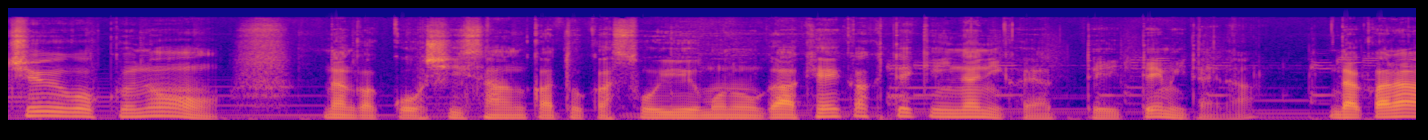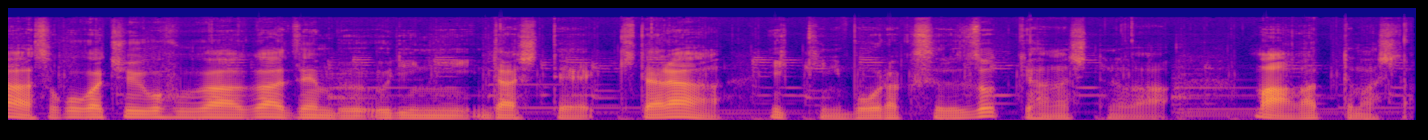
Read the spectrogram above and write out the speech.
中国のなんかこう資産家とかそういうものが計画的に何かやっていてみたいな。だからそこが中国側が全部売りに出してきたら一気に暴落するぞっていう話っていうのがまあ上がってました。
